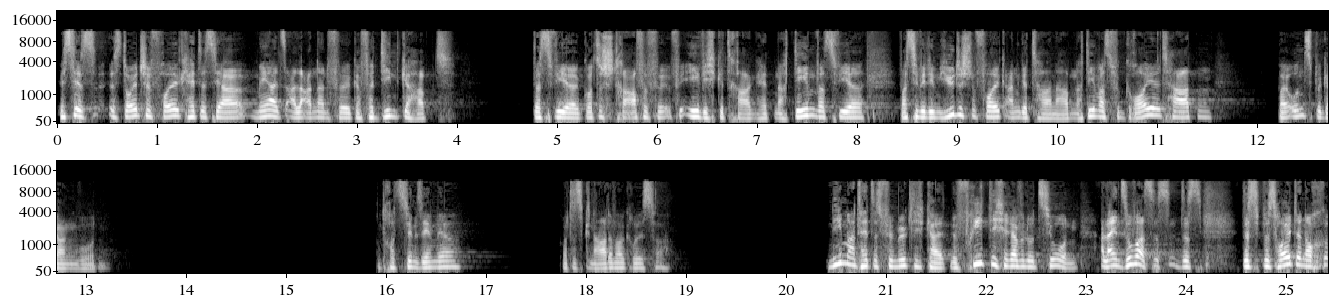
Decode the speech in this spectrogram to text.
Wisst ihr, das, das deutsche Volk hätte es ja mehr als alle anderen Völker verdient gehabt, dass wir Gottes Strafe für, für ewig getragen hätten, nach dem, was wir, was wir dem jüdischen Volk angetan haben, nach dem, was für Gräueltaten bei uns begangen wurden. Und trotzdem sehen wir, Gottes Gnade war größer. Niemand hätte es für möglich gehalten. Eine friedliche Revolution. Allein sowas ist, das, das ist bis heute noch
